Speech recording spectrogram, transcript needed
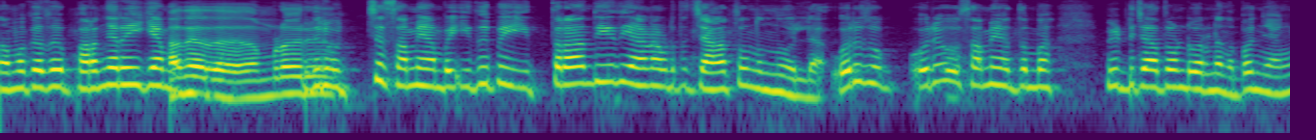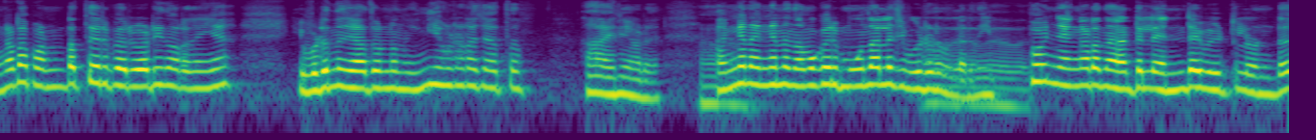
നമുക്കത് പറഞ്ഞറിയിക്കാൻ ഒരു ഇതൊരു ഉച്ച സമയമാകുമ്പോൾ ഇതിപ്പോൾ ഇത്രാം തീയതിയാണ് അവിടുത്തെ ചാത്തൊന്നൊന്നുമില്ല. ഒരു ഒരു സമയം എത്തുമ്പോൾ വീട്ടിൽ ചാത്തോണ്ട് പറഞ്ഞത് അപ്പോൾ ഞങ്ങളുടെ പണ്ടത്തെ ഒരു പരിപാടി എന്ന് പറഞ്ഞു കഴിഞ്ഞാൽ ഇവിടുന്ന് ചാത്തോണ്ട്. ഇനി എവിടെയാണ് ചാത്തം? ആ അവിടെ. അങ്ങനെ അങ്ങനെ നമുക്കൊരു മൂന്നാലഞ്ച് വീടുകളുണ്ടായിരുന്നു. ഇപ്പം ഞങ്ങളുടെ നാട്ടിൽ എന്റെ വീട്ടിലുണ്ട്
